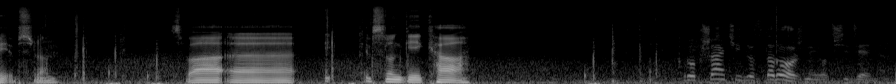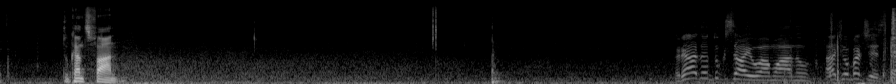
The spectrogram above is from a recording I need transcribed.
BY. Es war äh, YGK. Du kannst fahren. Rado Tuksaju Amanu, Ajo Baczysta.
